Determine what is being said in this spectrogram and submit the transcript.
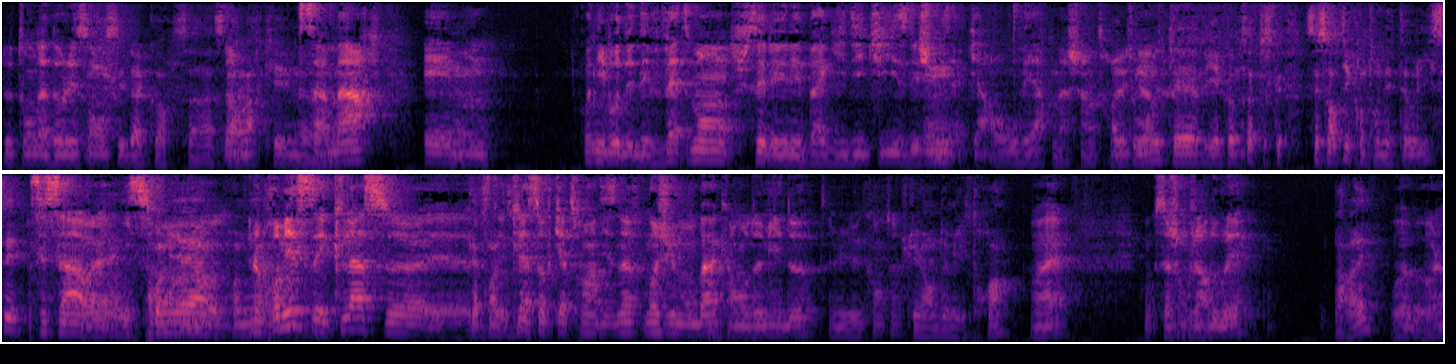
de ton Je adolescence. suis d'accord, ça, ça a marqué une. Ça marque. Et hum, au niveau des, des vêtements, tu sais, les, les baggy dickies, les chemises Mm. à carreaux ouvertes, machin, truc. tout le monde était habillé comme ça parce que c'est sorti quand on était au lycée. C'est ça, ouais. Euh, Ils sont, première, euh, première. Le premier, c'est classe, euh, 99. c'était class of 99. Moi, j'ai eu mon bac en 2002. T'as eu quand, toi Je l'ai eu en 2003. Ouais. Donc, sachant que j'ai redoublé. Pareil. Ouais, bah voilà.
